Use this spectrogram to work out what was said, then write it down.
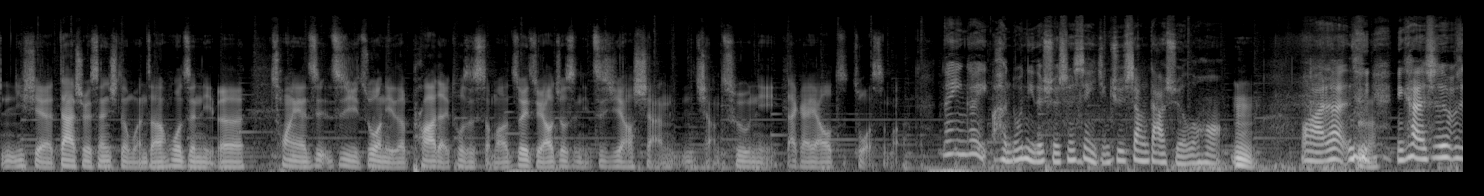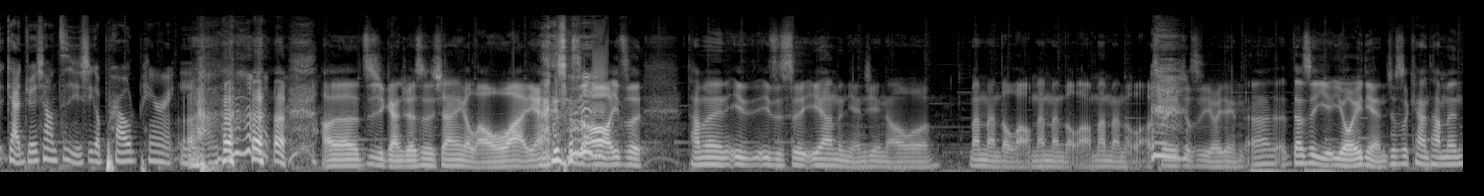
你写大学生的文章，或者你的创业自自己做你的 product 或者什么，最主要就是你自己要想想出你大概要做什么。那应该很多你的学生现在已经去上大学了哈？嗯。哇，那你你看是不是感觉像自己是一个 proud parent 一样？好的，自己感觉是像一个老蛙一样，就是 哦，一直他们一一直是一样的年纪，然后我慢慢的老，慢慢的老，慢慢的老，所以就是有一点呃，但是也有一点就是看他们，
